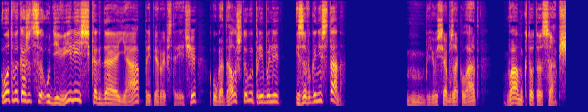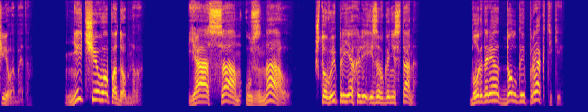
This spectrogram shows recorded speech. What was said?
Вот вы, кажется, удивились, когда я при первой встрече угадал, что вы прибыли из Афганистана. Бьюсь об заклад, вам кто-то сообщил об этом. Ничего подобного. Я сам узнал, что вы приехали из Афганистана. Благодаря долгой практике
